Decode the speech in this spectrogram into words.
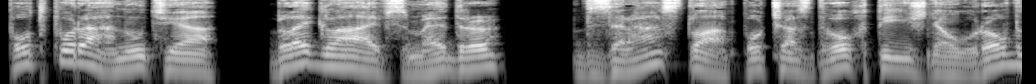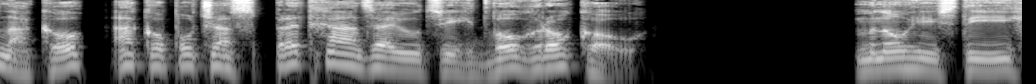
podpora hnutia Black Lives Matter vzrástla počas dvoch týždňov rovnako ako počas predchádzajúcich dvoch rokov. Mnohí z tých,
